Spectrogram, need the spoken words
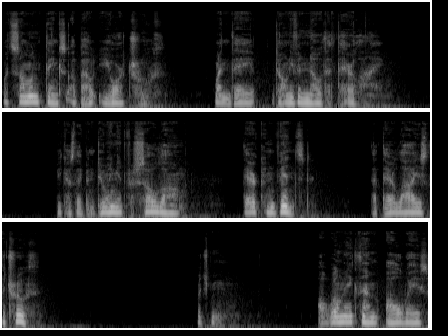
what someone thinks about your truth when they don't even know that they're lying? Because they've been doing it for so long, they're convinced that their lie is the truth which will make them always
